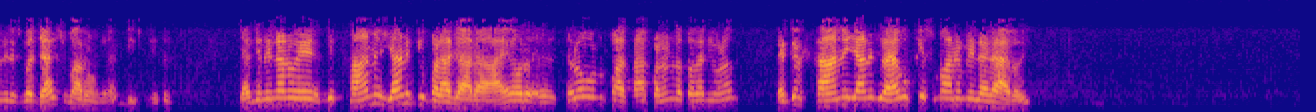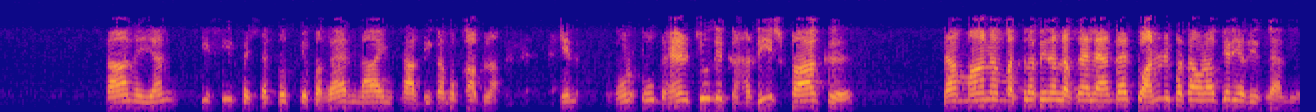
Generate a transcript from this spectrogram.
نسبت جائز شمار ہوں گے جی، لیکن انہوں نے خان یان کیوں پڑھا جا رہا ہے؟ اور چلو ان پاس پڑھنے کا پتا نہیں ہونا، لیکن خان یان جو ہے وہ کس معنی میں لے رہا ہے بھائی؟ خان یان کسی تشدد کے بغیر نا انصافی کا مقابلہ۔ ہوں وہ بہن چود ایک حدیث پاک دا مانا مطلب انہیں لفظ لینا ہے تو نہیں پتا ہونا کہ حدیث لین دی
